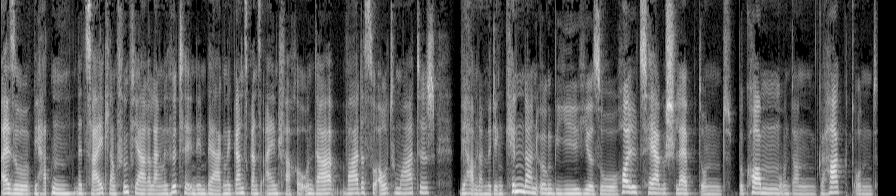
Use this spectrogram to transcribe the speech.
also wir hatten eine Zeit lang, fünf Jahre lang eine Hütte in den Bergen, eine ganz, ganz einfache. Und da war das so automatisch. Wir haben dann mit den Kindern irgendwie hier so Holz hergeschleppt und bekommen und dann gehackt. Und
